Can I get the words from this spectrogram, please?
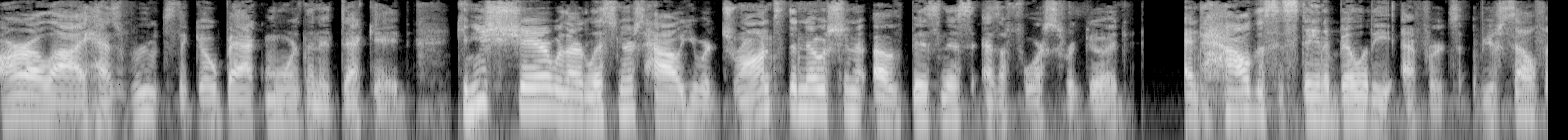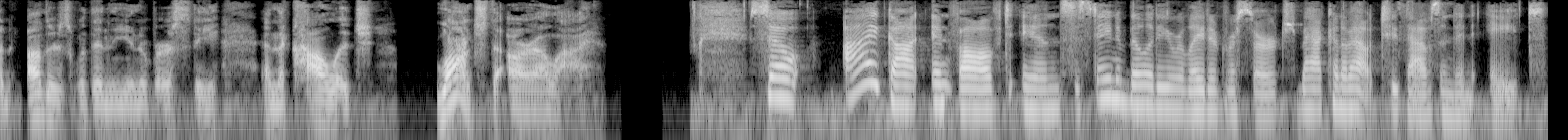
RLI has roots that go back more than a decade. Can you share with our listeners how you were drawn to the notion of business as a force for good and how the sustainability efforts of yourself and others within the university and the college launched the RLI? So I got involved in sustainability related research back in about 2008.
